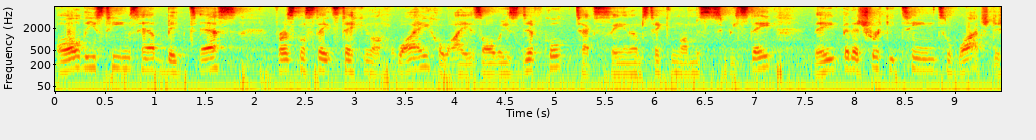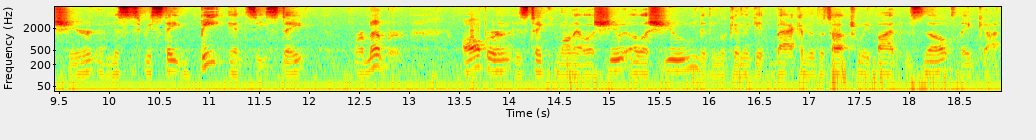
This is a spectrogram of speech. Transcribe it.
all these teams have big tests. Fresno State's taking on Hawaii. Hawaii is always difficult. Texas A&M's taking on Mississippi State. They've been a tricky team to watch this year, and Mississippi State beat NC State. Remember, Auburn is taking on LSU. LSU been looking to get back into the top 25 themselves. They've got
